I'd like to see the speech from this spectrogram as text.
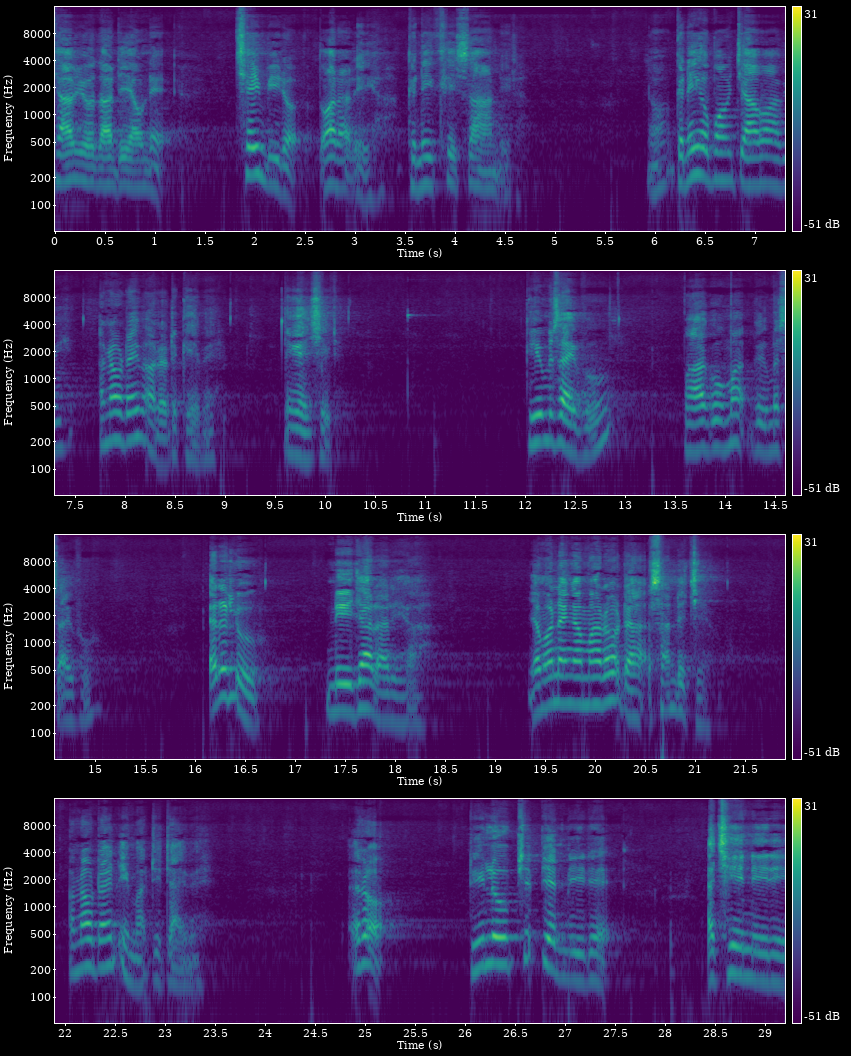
ခြားမျိုးသားတယောက်နဲ့ချိန်ပြီးတော့သွားတာတွေဟာခဏခိစားနေတာနော်ခဏဟုတ်ပေါင်းကြာပါပြီအနောက်တိုင်းမှာတော့တကယ်ပဲတကယ်ရှိတယ်ကိမဆိုင်ဘူးဘာကူမှကိမဆိုင်ဘူးအဲ့ဒါလို့နေကြတာတွေဟာမြန်မာနိုင်ငံမှာတော့ဒါအဆန်းတစ်ချက် အနောက်တိုင်းအိမ်မှာဒီတိုင်းပဲအဲ့တော့ဒီလိုဖြစ်ပျက်နေတဲ့အခြေအနေတွေ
